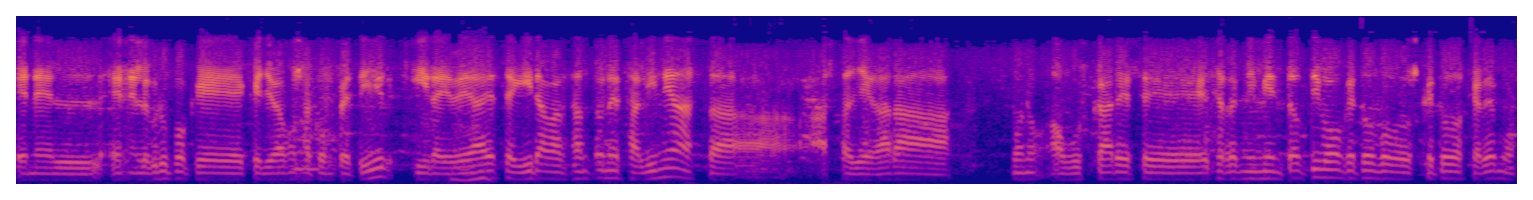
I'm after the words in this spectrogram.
en el, en el grupo que, que llevamos a competir y la idea es seguir avanzando en esa línea hasta, hasta llegar a, bueno, a buscar ese, ese rendimiento óptimo que todos que todos queremos.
